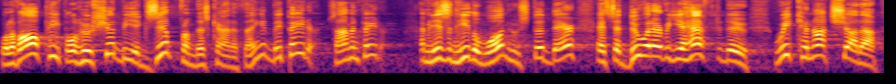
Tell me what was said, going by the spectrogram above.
Well, of all people who should be exempt from this kind of thing, it'd be Peter, Simon Peter. I mean, isn't he the one who stood there and said, Do whatever you have to do? We cannot shut up.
